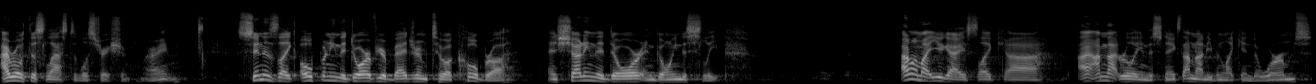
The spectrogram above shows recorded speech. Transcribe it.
I wrote this last illustration. All right, sin is like opening the door of your bedroom to a cobra and shutting the door and going to sleep. I don't know about you guys. Like, uh, I, am not really into snakes. I'm not even like into worms.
